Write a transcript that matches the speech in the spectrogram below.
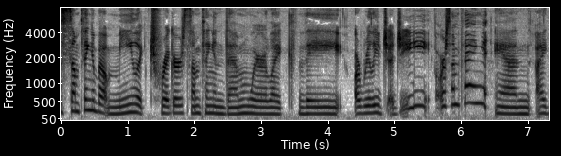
something about me like triggers something in them where like they are really judgy or something, and I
